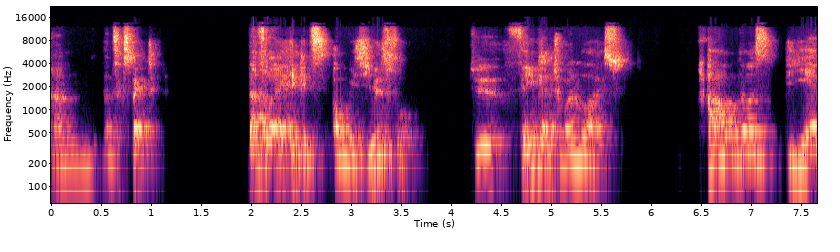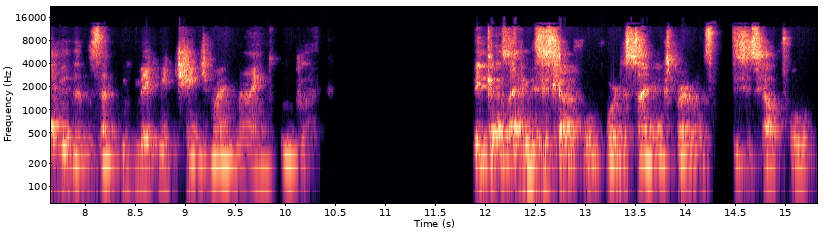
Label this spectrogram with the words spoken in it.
and that's expected. That's why I think it's always useful to think and to analyze how does the evidence that would make me change my mind look like? Because I think this is helpful for designing experiments. This is helpful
